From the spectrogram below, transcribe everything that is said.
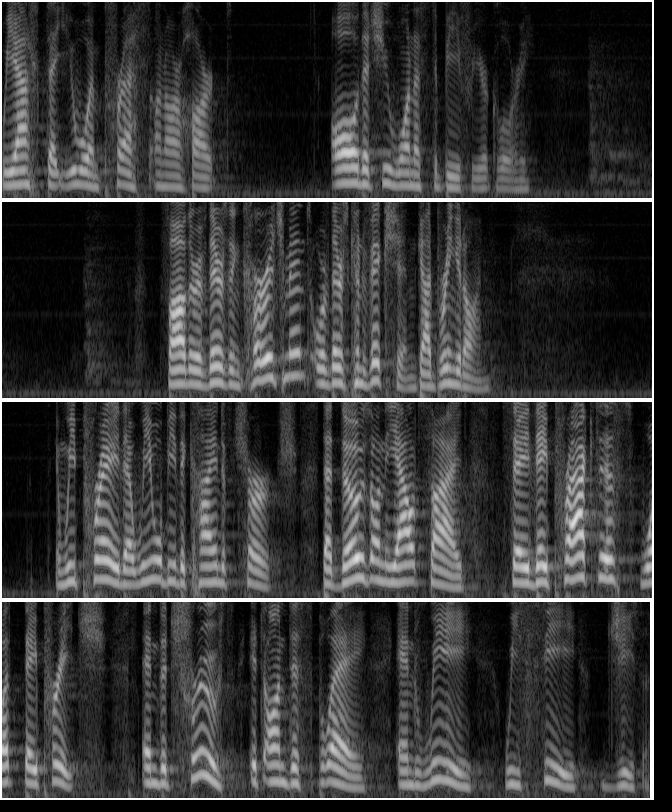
we ask that you will impress on our heart all that you want us to be for your glory. Father, if there's encouragement or if there's conviction, God, bring it on. And we pray that we will be the kind of church that those on the outside say they practice what they preach. And the truth, it's on display. And we, we see Jesus.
